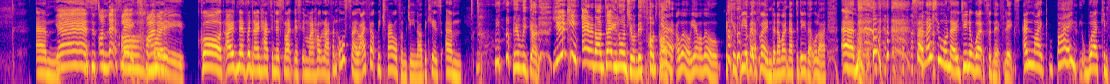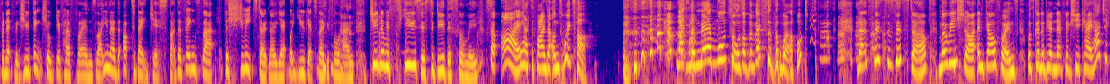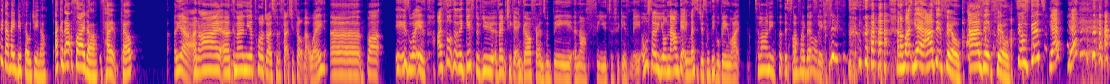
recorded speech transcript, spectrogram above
Um Yes, it's on Netflix. Oh, finally. God, I've never known happiness like this in my whole life. And also, I felt betrayal from Gina because, um, Here we go. You keep airing our dirty laundry on this podcast. yeah, I will. Yeah, I will. Because be a better friend and I won't have to do that, will I? Um, so, as you all know, Gina works for Netflix. And like by working for Netflix, you think she'll give her friends, like, you know, the up to date gist, like the things that the streets don't know yet, but you get to know beforehand. Gina refuses to do this for me. So I had to find out on Twitter. like the mere mortals of the rest of the world. that sister, sister, Moesha, and girlfriends was going to be on Netflix UK. How do you think that made me feel, Gina? Like an outsider, is how it felt. Yeah, and I uh, can only apologise for the fact you felt that way. Uh, but it is what it is. I thought that the gift of you eventually getting girlfriends would be enough for you to forgive me. Also, you're now getting messages from people being like, Tolani, put this stuff Oh on God. Netflix. and I'm like, yeah, how's it feel? How's it feel? Feels good? Yeah? Yeah?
